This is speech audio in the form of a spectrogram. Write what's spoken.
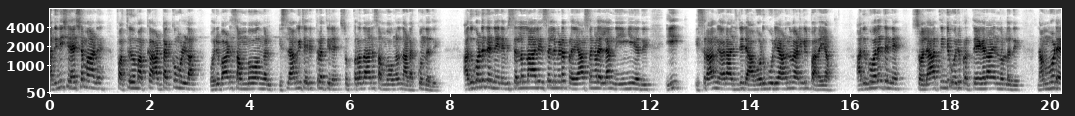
അതിനുശേഷമാണ് ഫത്ത് മക്ക അടക്കമുള്ള ഒരുപാട് സംഭവങ്ങൾ ഇസ്ലാമിക ചരിത്രത്തിലെ സുപ്രധാന സംഭവങ്ങൾ നടക്കുന്നത്. അതുകൊണ്ട് തന്നെ നബി സല്ലല്ലാഹു അലൈഹി വസല്ലമയുടെ പ്രയാസങ്ങളെല്ലാം നീങ്ങിയത് ഈ ഇസ്രാ മെഹറാജിന്റെ രാവോട് കൂടിയാണെന്ന് വേണമെങ്കിൽ പറയാം. അതുപോലെ തന്നെ സ്വലാത്തിന്റെ ഒരു പ്രത്യേകത എന്നുള്ളത് നമ്മുടെ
